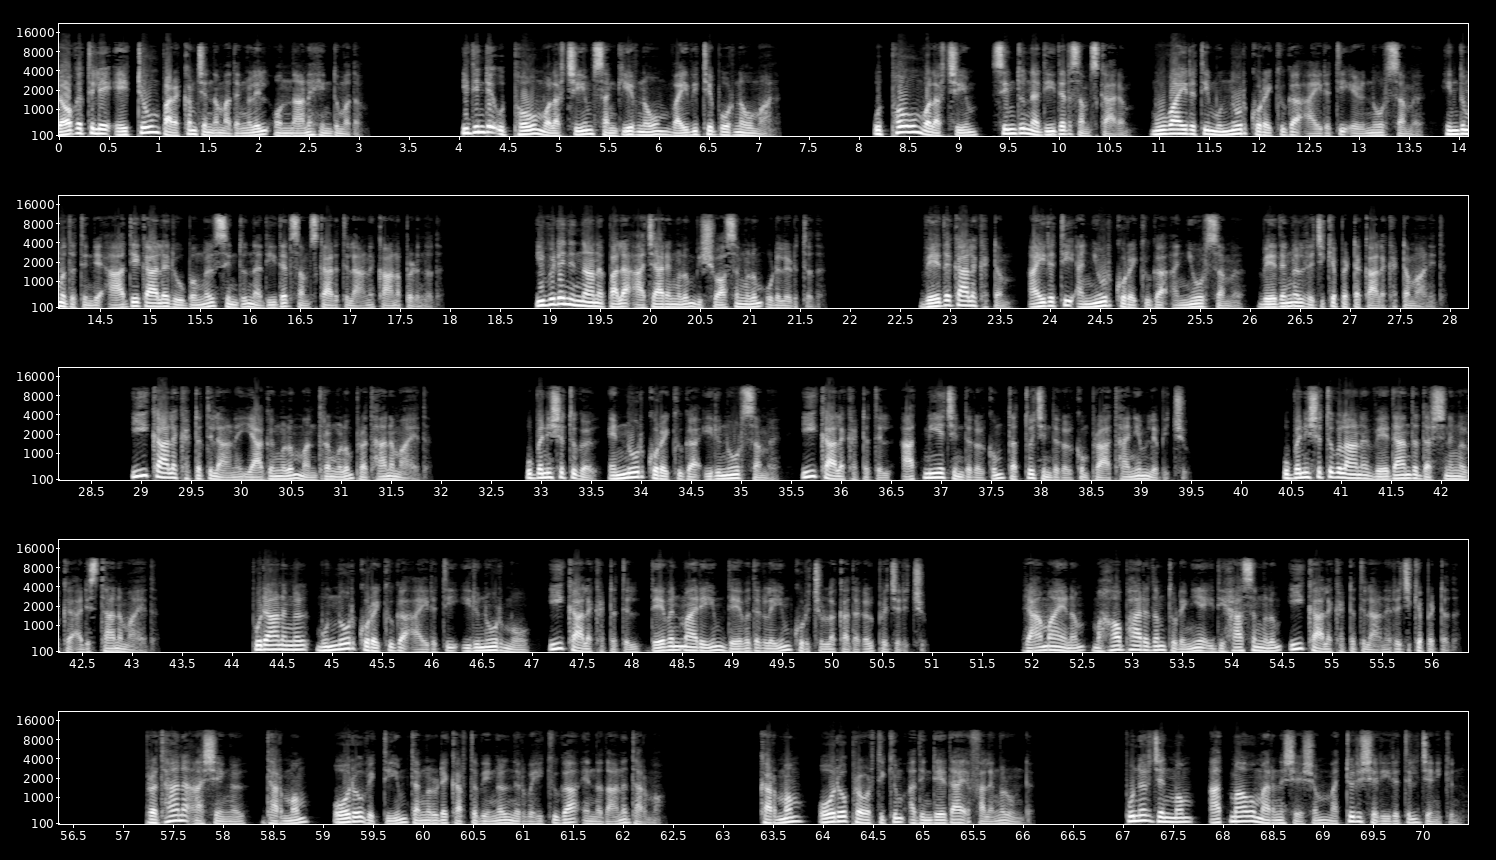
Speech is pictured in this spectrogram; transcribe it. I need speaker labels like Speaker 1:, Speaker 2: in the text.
Speaker 1: ലോകത്തിലെ ഏറ്റവും പഴക്കം ചെന്ന മതങ്ങളിൽ ഒന്നാണ് ഹിന്ദുമതം. ഇതിന്റെ ഉദ്ഭവവും വളർച്ചയും സങ്കീർണവും വൈവിധ്യപൂർണവുമാണ്. ഉദ്ഭവവും വളർച്ചയും സിന്ധു നദീതര സംസ്കാരം മൂവായിരത്തി മുന്നൂറ് കുറയ്ക്കുക ആയിരത്തി എഴുന്നൂറ് സമ ഹിന്ദുമതത്തിന്റെ ആദ്യകാല രൂപങ്ങൾ സിന്ധു നദീതര സംസ്കാരത്തിലാണ് കാണപ്പെടുന്നത്. ഇവിടെ നിന്നാണ് പല ആചാരങ്ങളും വിശ്വാസങ്ങളും ഉടലെടുത്തത്. വേദകാലഘട്ടം ആയിരത്തി അഞ്ഞൂറ് കുറയ്ക്കുക അഞ്ഞൂറ് സമ വേദങ്ങൾ രചിക്കപ്പെട്ട കാലഘട്ടമാണിത്. ഈ കാലഘട്ടത്തിലാണ് യാഗങ്ങളും മന്ത്രങ്ങളും പ്രധാനമായത്. ഉപനിഷത്തുകൾ എണ്ണൂറ് കുറയ്ക്കുക ഇരുന്നൂറ് സമ ഈ കാലഘട്ടത്തിൽ ആത്മീയ ചിന്തകൾക്കും തത്വചിന്തകൾക്കും പ്രാധാന്യം ലഭിച്ചു. ഉപനിഷത്തുകളാണ് വേദാന്ത ദർശനങ്ങൾക്ക് അടിസ്ഥാനമായത്. പുരാണങ്ങൾ മുന്നൂർ കുറയ്ക്കുക ആയിരത്തി ഇരുന്നൂറ് മോ ഈ കാലഘട്ടത്തിൽ ദേവന്മാരെയും ദേവതകളെയും കുറിച്ചുള്ള കഥകൾ പ്രചരിച്ചു. രാമായണം മഹാഭാരതം തുടങ്ങിയ ഇതിഹാസങ്ങളും ഈ കാലഘട്ടത്തിലാണ് രചിക്കപ്പെട്ടത്. പ്രധാന ആശയങ്ങൾ ധർമ്മം ഓരോ വ്യക്തിയും തങ്ങളുടെ കർത്തവ്യങ്ങൾ നിർവഹിക്കുക എന്നതാണ് ധർമ്മം. കർമ്മം ഓരോ പ്രവൃത്തിക്കും അതിന്റേതായ ഫലങ്ങളുണ്ട്. പുനർജന്മം ആത്മാവ് മരണശേഷം മറ്റൊരു ശരീരത്തിൽ ജനിക്കുന്നു.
